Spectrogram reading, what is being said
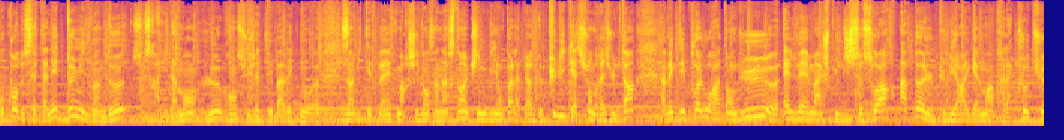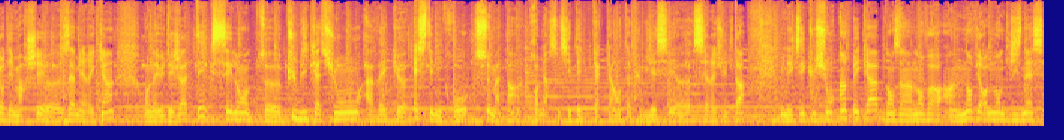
au cours de cette année 2022. Ce sera évidemment le grand sujet de débat avec nos invités de Planète Marché dans un instant. Et puis n'oublions pas la période de publication de résultats avec des poids lourds attendus. LVMH euh, publie ce soir. Apple publiera également après la clôture des marchés euh, américains. On a eu déjà d'excellentes euh, publications avec ST Micro ce matin. première société du CAC 40 a publié ses, ses résultats. Une exécution impeccable dans un, environnement de business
